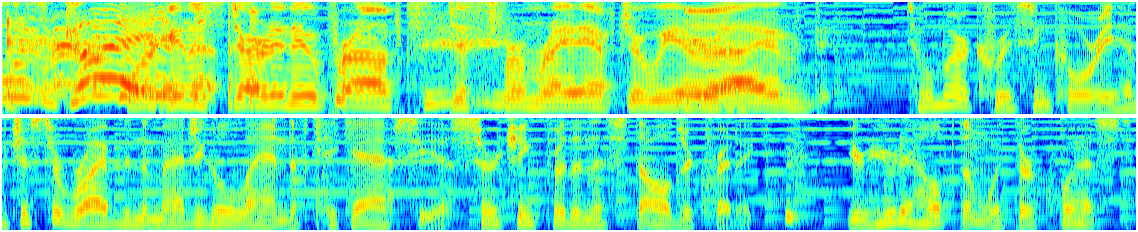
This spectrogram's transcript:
gonna one was good! We're gonna start a new prompt just from right after we Yeah. arrived. Tomar, Chris, and Corey have just arrived in the magical land of Kickassia, searching for the Nostalgia Critic. You're here to help them with their quest.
